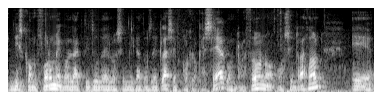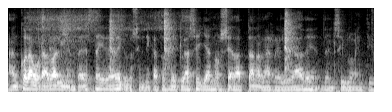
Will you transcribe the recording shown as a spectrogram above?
disconforme con la actitud de los sindicatos de clase, por lo que sea, con razón o, o sin razón, eh, han colaborado a alimentar esta idea de que los sindicatos de clase ya no se adaptan a la realidad del siglo XXI.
